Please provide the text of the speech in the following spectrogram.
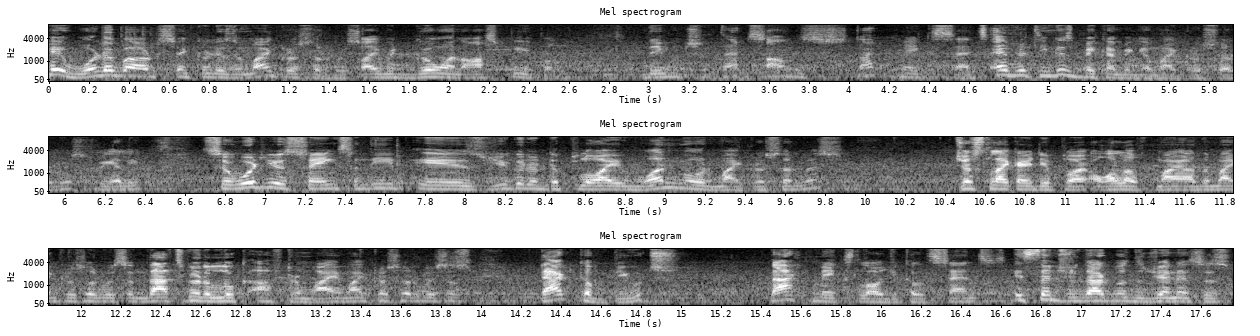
Hey, what about security as a microservice? I would go and ask people. They would say, that sounds, that makes sense. Everything is becoming a microservice, really. So what you're saying, Sandeep, is you're going to deploy one more microservice, just like I deploy all of my other microservices, and that's going to look after my microservices. That computes, that makes logical sense. Essentially, that was the genesis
